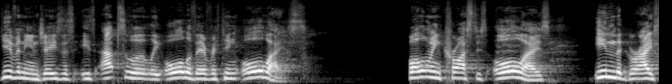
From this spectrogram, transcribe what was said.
given in Jesus is absolutely all of everything, always. Following Christ is always in the grace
